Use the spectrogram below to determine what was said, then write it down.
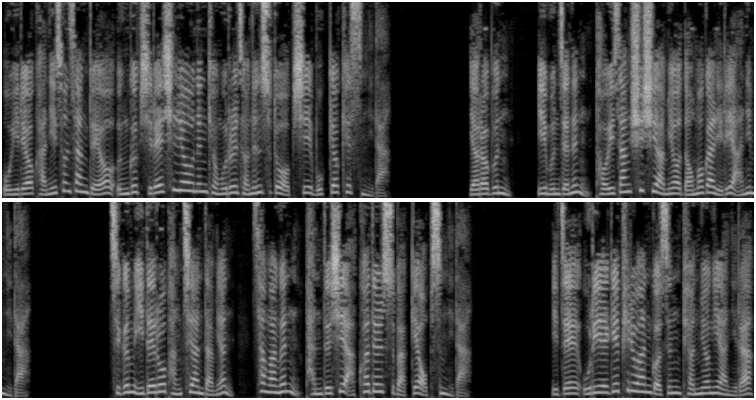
오히려 간이 손상되어 응급실에 실려오는 경우를 저는 수도 없이 목격했습니다. 여러분, 이 문제는 더 이상 쉬쉬하며 넘어갈 일이 아닙니다. 지금 이대로 방치한다면 상황은 반드시 악화될 수밖에 없습니다. 이제 우리에게 필요한 것은 변명이 아니라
